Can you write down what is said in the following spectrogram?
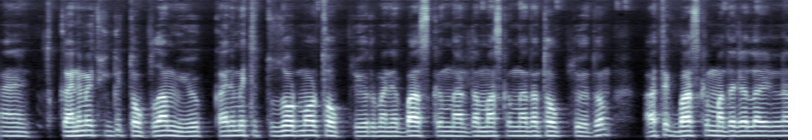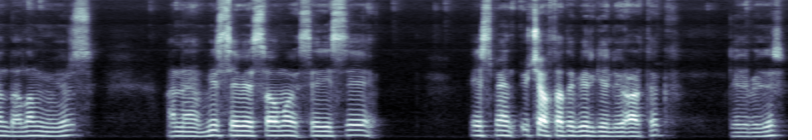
Yani ganimet çünkü toplanmıyor. Ganimeti zor mor topluyorum. Hani baskınlardan, baskınlardan topluyordum. Artık baskın madalyalarıyla da alamıyoruz. Hani bir seviye savunma serisi resmen 3 haftada bir geliyor artık. Gelebilir.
